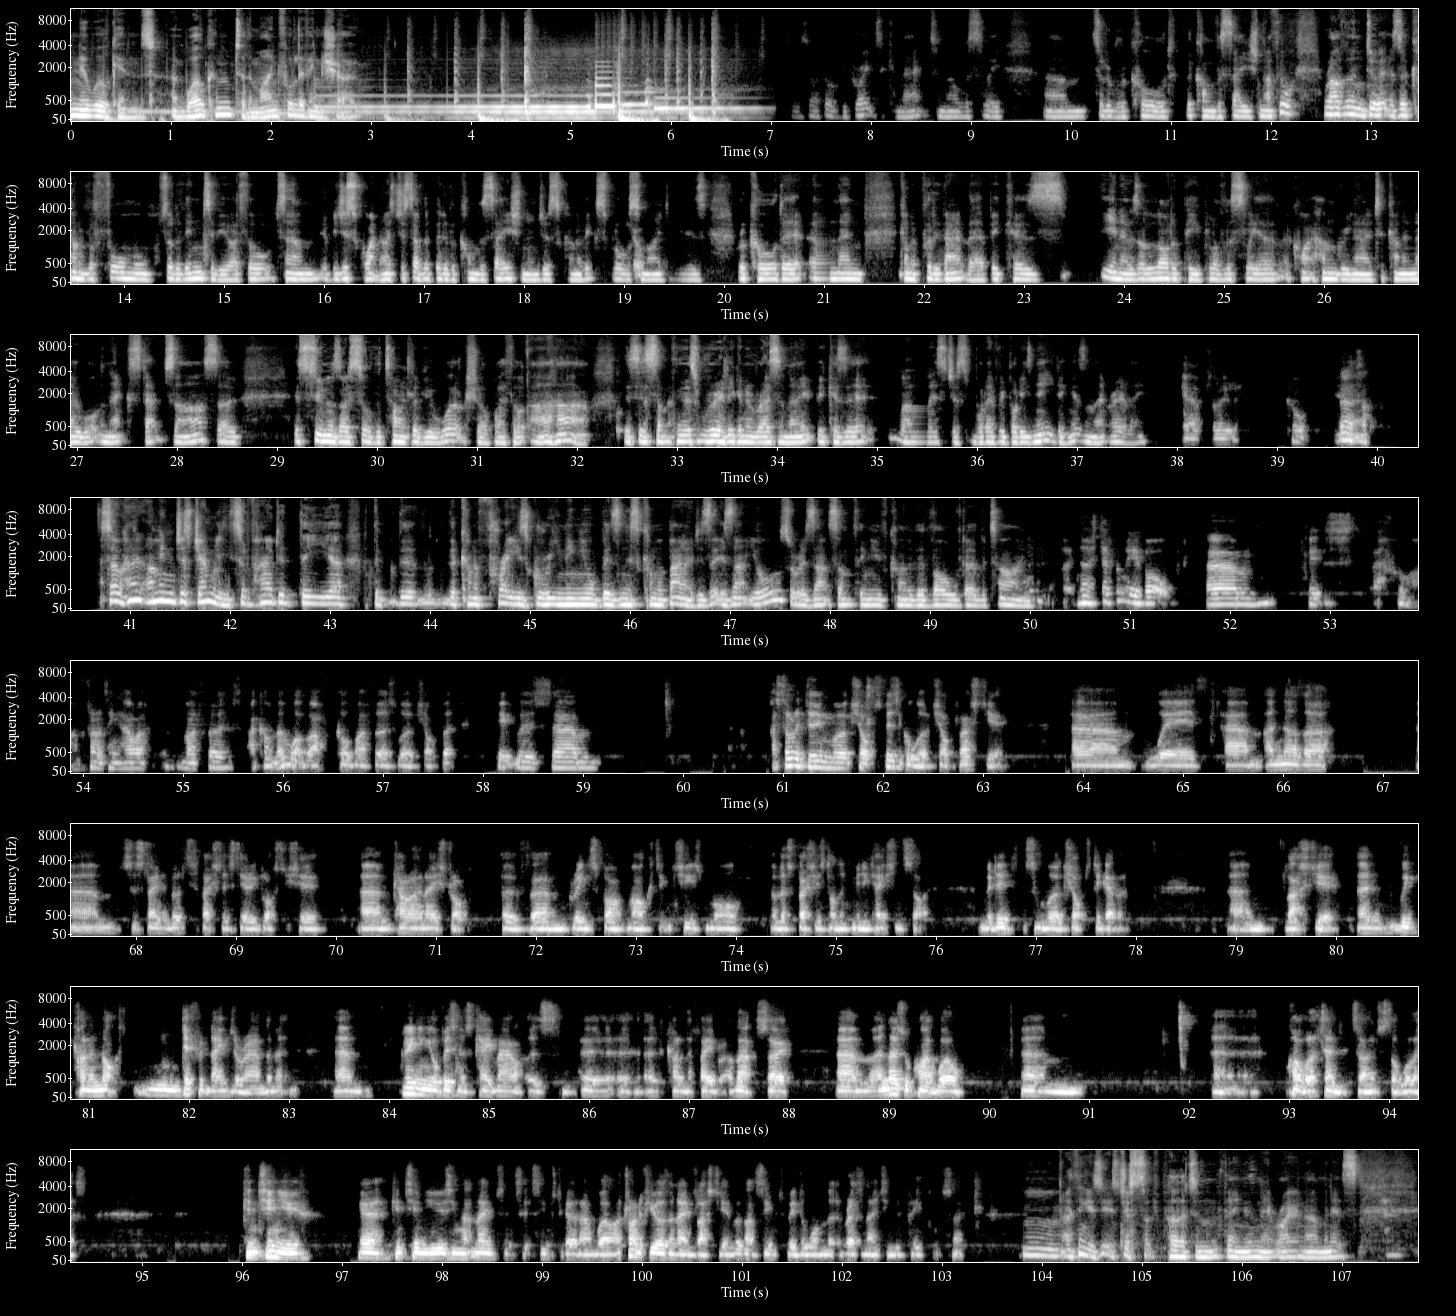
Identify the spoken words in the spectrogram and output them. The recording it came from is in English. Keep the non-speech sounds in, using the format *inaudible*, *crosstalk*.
I'm Neil Wilkins, and welcome to the Mindful Living Show. So I thought it'd be great to connect and obviously um, sort of record the conversation. I thought rather than do it as a kind of a formal sort of interview, I thought um, it'd be just quite nice just to have a bit of a conversation and just kind of explore some ideas, record it, and then kind of put it out there because you know, there's a lot of people obviously are, are, quite hungry now to kind of know what the next steps are. So as soon as I saw the title of your workshop, I thought, aha, this is something that's really going to resonate because it, well, it's just what everybody's needing, isn't it, really? Yeah, absolutely. Cool. Yeah. So, how, I mean, just generally, sort of, how did the, uh, the, the the kind of phrase "greening your business" come about? Is it is that yours, or is that something you've kind of evolved over time? No, it's definitely evolved. Um, it's oh, *sighs* I'm trying to think how I, my first, I can't remember what I called my first workshop, but it was, um, I started doing workshops, physical workshops last year um, with um, another um, sustainability specialist here in Gloucestershire, um, Caroline Astrop of Green Spark Marketing. She's more of a specialist on the communication side. We did some workshops together last year, and we kind of knocked different names around, and um, greening your business came out as, uh, kind of the favourite of that. So, um, and those were quite well, um, uh, quite well attended. So I just thought, well, let's continue, yeah, continue using that name since it seems to go down well. I tried a few other names last year, but that seems to be the one that resonated with people. So. Mm, I think it's it's just such a pertinent thing, isn't it? Right now, I mean, it's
